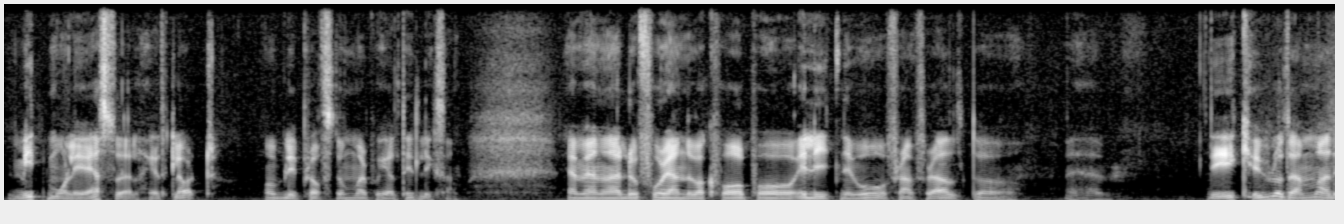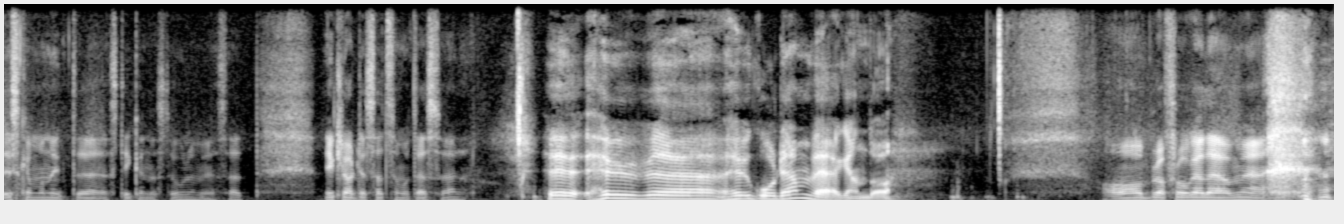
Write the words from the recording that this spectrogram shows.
mitt mål är SHL, helt klart. Och bli proffsdomare på heltid liksom. Jag menar, då får jag ändå vara kvar på elitnivå framför allt. Och, eh, det är kul att döma, det ska man inte sticka under stolen med. Så att, det är klart jag satsar mot SHL. Hur, hur, eh, hur går den vägen då? Ja, bra fråga där med.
